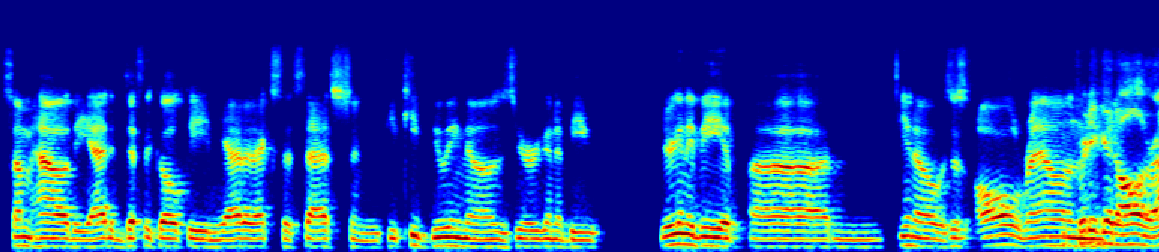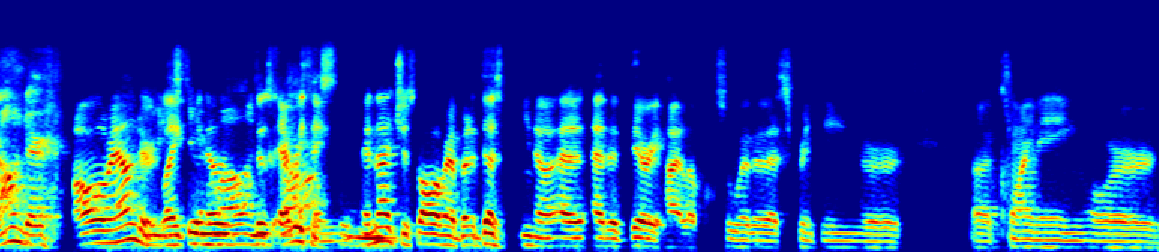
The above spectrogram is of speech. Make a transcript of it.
somehow the added difficulty and the added excess and if you keep doing those you're going to be you're going to be a uh, you know just all around pretty good all arounder all arounder like you know well does everything. and, and, not just all around but it does you know at, at a very high level. So whether that's sprinting or uh, climbing or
